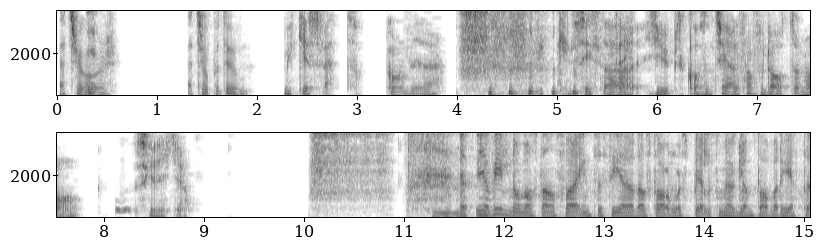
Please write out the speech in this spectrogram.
Jag tror, jag tror på Doom. Mycket svett kommer det bli där. Sitta spräck. djupt koncentrerad framför datorn och skrika. Mm. Jag, jag vill någonstans vara intresserad av Star Wars-spel som jag har glömt av vad det heter.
